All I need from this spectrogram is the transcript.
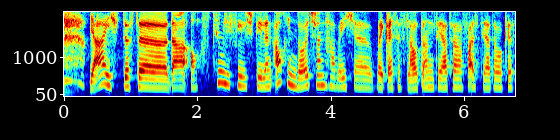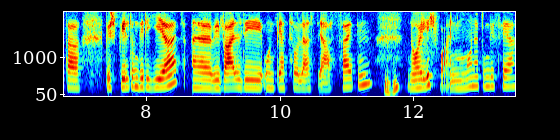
ja, ich dürfte da auch ziemlich viel spielen. Auch in Deutschland habe ich äh, bei Kaiserslautern Theater, Pfalz-Theaterorchester gespielt und dirigiert. Äh, Vivaldi und Piazzolas Jahrzeiten, mhm. neulich, vor einem Monat ungefähr.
